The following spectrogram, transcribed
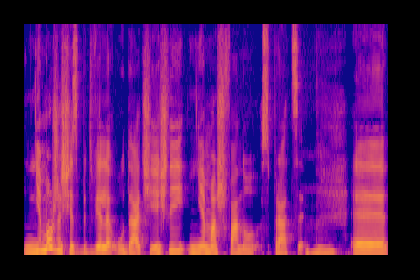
nie może się zbyt wiele udać, jeśli nie masz fanu z pracy. E,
